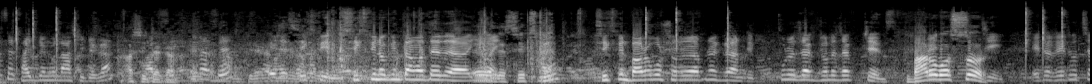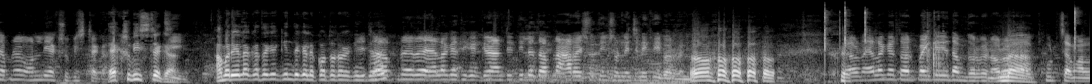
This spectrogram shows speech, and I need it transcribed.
আছে ফাইভ গ্যাং হলো আশি টাকা। 80 টাকা। সিক্স আছে। এটা সিক্স পিন সিক্স পিনও কিন্তু আমাদের সিক্স পিন বারো বছরের আপনার গ্যারান্টি পুরো যাক জ্বলে যাক চেঞ্জ বারো বছর? জি। এটা রেট হচ্ছে আপনার অনলি একশো বিশ টাকা। একশো বিশ টাকা? আমার এলাকা থেকে কিনতে গেলে কত টাকা কিনতে হয়? আপনার এলাকা থেকে গ্যারান্টি দিলে তো আপনার আড়াইশো তিনশো নিচে নিতেই পারবেন। কারণ এলাকায় তো আর পাইকারি দাম ধরবে না। খুচরা মাল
